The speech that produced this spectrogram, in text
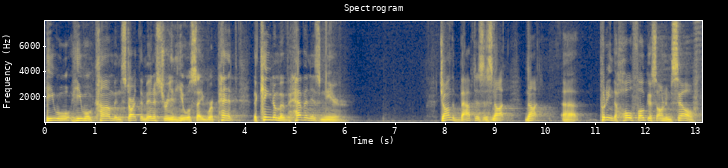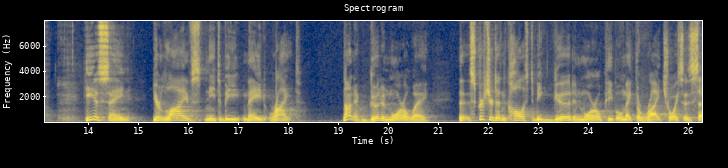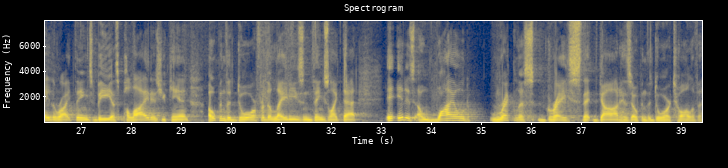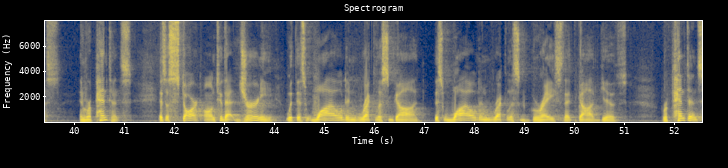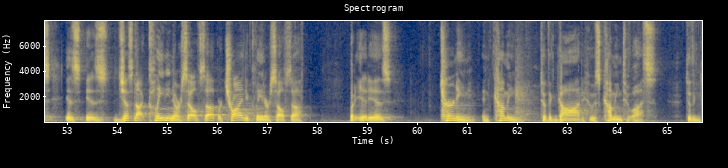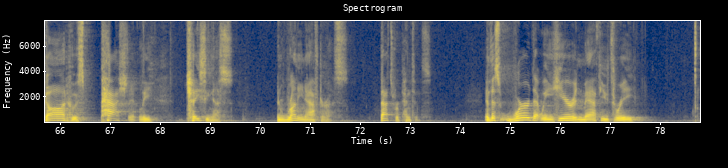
He will, he will come and start the ministry and he will say, Repent the kingdom of heaven is near. John the Baptist is not, not uh, putting the whole focus on himself. He is saying, Your lives need to be made right. Not in a good and moral way. The scripture doesn't call us to be good and moral people, make the right choices, say the right things, be as polite as you can, open the door for the ladies and things like that. It is a wild, reckless grace that God has opened the door to all of us. And repentance is a start onto that journey with this wild and reckless God, this wild and reckless grace that God gives. Repentance is, is just not cleaning ourselves up or trying to clean ourselves up, but it is turning and coming to the God who is coming to us, to the God who is passionately chasing us and running after us. That's repentance. And this word that we hear in Matthew 3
